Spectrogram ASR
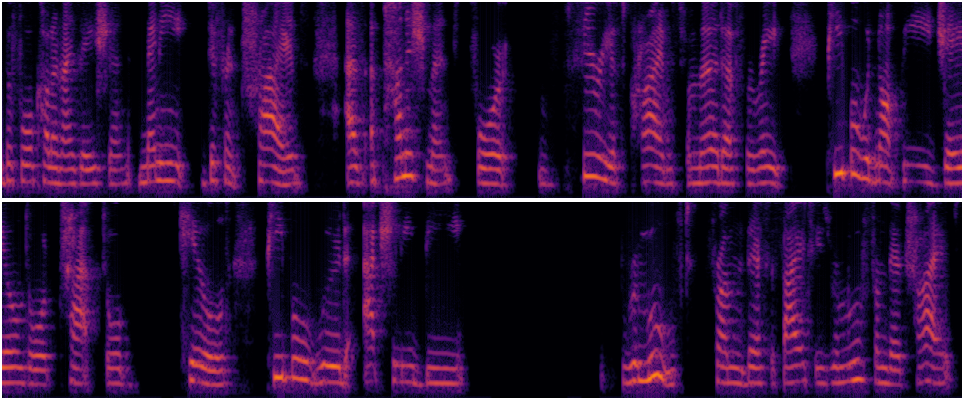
before colonization, many different tribes, as a punishment for serious crimes for murder, for rape, people would not be jailed or trapped or killed. People would actually be removed from their societies, removed from their tribes,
